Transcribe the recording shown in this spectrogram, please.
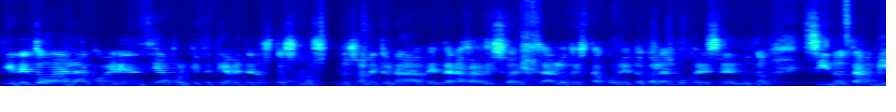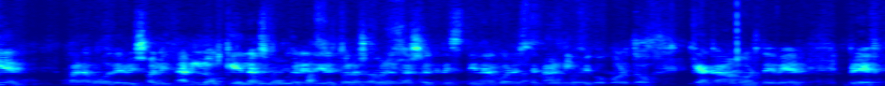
Tiene toda la coherencia porque efectivamente nosotros somos no solamente una ventana para visualizar lo que está ocurriendo con las mujeres en el mundo, sino también para poder visualizar lo que las mujeres directoras, como en el caso de Cristina, con este magnífico corto que acabamos de ver, breve.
